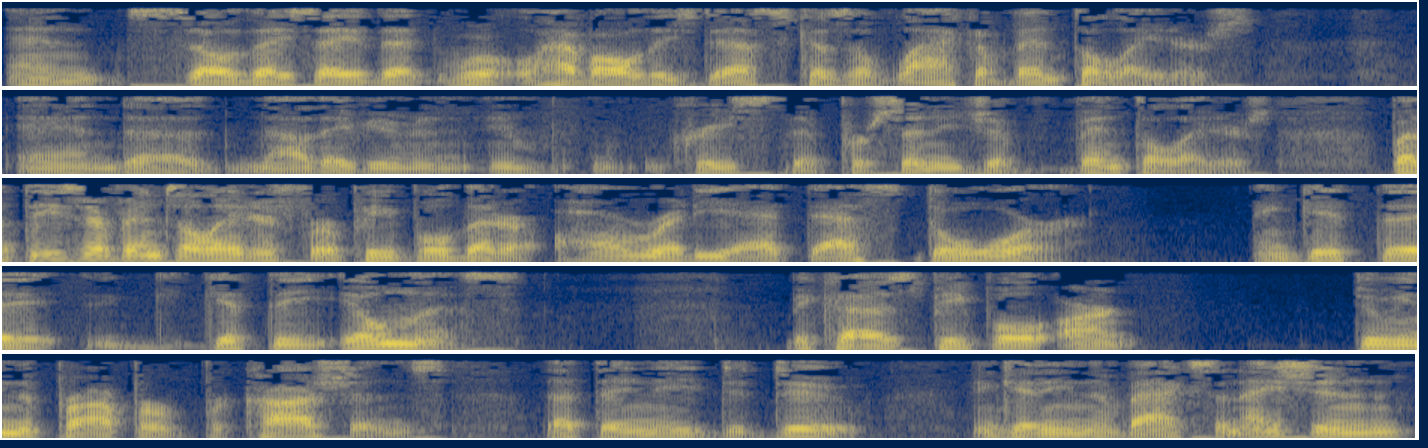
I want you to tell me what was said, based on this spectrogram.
And so they say that we'll have all these deaths because of lack of ventilators. And uh, now they've even increased the percentage of ventilators. But these are ventilators for people that are already at death's door and get the get the illness because people aren't doing the proper precautions that they need to do. And getting the vaccination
